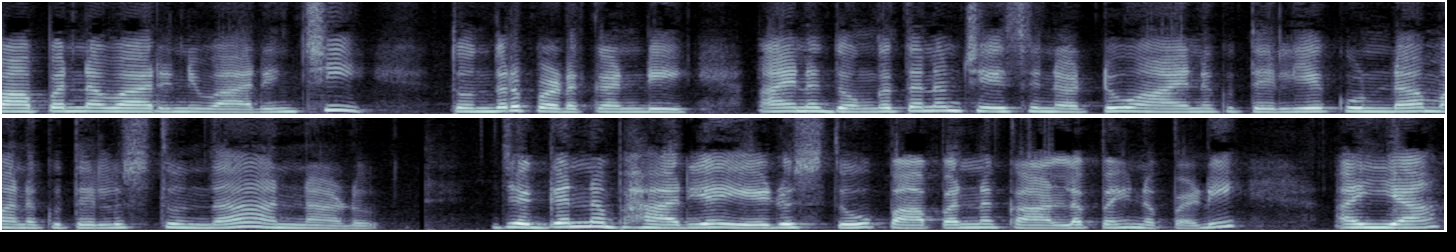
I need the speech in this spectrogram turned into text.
పాపన్న వారిని వారించి తొందరపడకండి ఆయన దొంగతనం చేసినట్టు ఆయనకు తెలియకుండా మనకు తెలుస్తుందా? అన్నాడు. జగ్గన్న భార్య ఏడుస్తూ పాపన్న కాళ్ళపైన పడి అయ్యా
